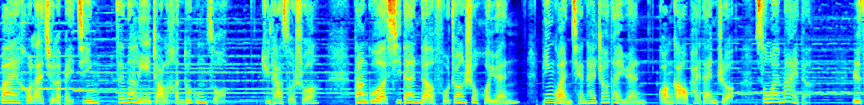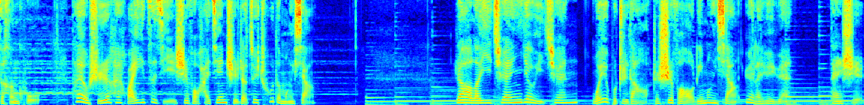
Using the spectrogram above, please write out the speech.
Y 后来去了北京，在那里找了很多工作，据他所说，当过西单的服装售货员、宾馆前台招待员、广告派单者、送外卖的。日子很苦，他有时还怀疑自己是否还坚持着最初的梦想。绕了一圈又一圈，我也不知道这是否离梦想越来越远。但是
